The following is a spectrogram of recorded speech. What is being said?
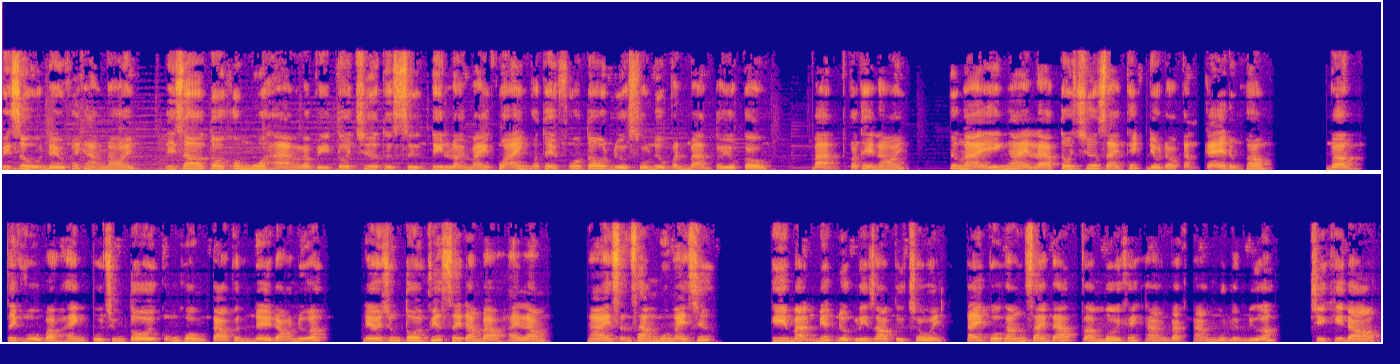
Ví dụ nếu khách hàng nói, lý do tôi không mua hàng là vì tôi chưa thực sự tin loại máy của anh có thể photo được số liệu văn bản tôi yêu cầu. Bạn có thể nói, thưa ngài ý ngài là tôi chưa giải thích điều đó cặn kẽ đúng không? Vâng, dịch vụ bảo hành của chúng tôi cũng gồm cả vấn đề đó nữa. Nếu chúng tôi viết giấy đảm bảo hài lòng, ngài sẵn sàng mua ngay chứ? Khi bạn biết được lý do từ chối, hãy cố gắng giải đáp và mời khách hàng đặt hàng một lần nữa. Chỉ khi đó,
